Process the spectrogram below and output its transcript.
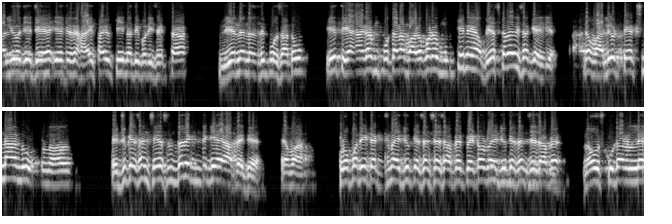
વાલીઓ જે છે, એ હાઈ ફાઈવ ફી નથી ભરી શકતા જેને નથી પોસાતું. એ ત્યાં આગળ પોતાના બાળકોને મૂકીને અભ્યાસ કરાવી શકે છે. અને વાલીઓ ટેક્સના એજ્યુકેશન સેસ દરેક જગ્યાએ આપે છે. એમાં પ્રોપર્ટી ટેક્સમાં એજ્યુકેશન સેસ આપે પેટ્રોલમાં એજ્યુકેશન સેસ આપે. નવું સ્કૂટર લે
